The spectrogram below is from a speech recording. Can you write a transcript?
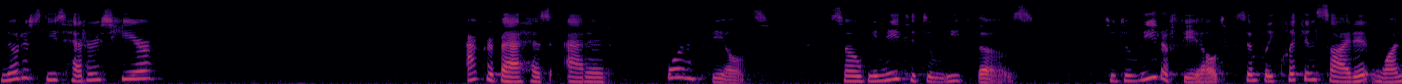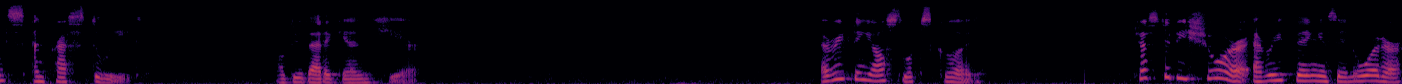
Notice these headers here? Acrobat has added form fields, so we need to delete those. To delete a field, simply click inside it once and press delete. I'll do that again here. Everything else looks good. Just to be sure everything is in order,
